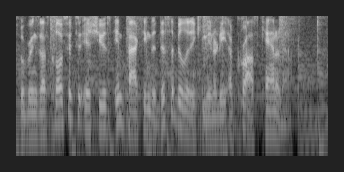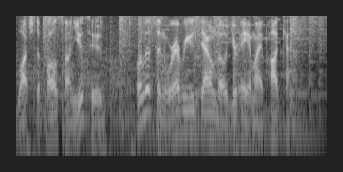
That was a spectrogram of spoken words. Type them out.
who brings us closer to issues impacting the disability community across Canada. Watch The Pulse on YouTube or listen wherever you download your AMI podcasts.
